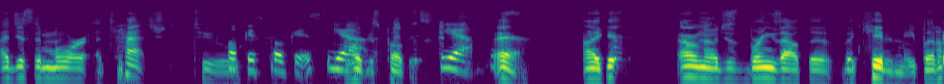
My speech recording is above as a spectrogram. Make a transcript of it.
I just am more attached to Hocus Pocus. Yeah. Hocus Pocus. Yeah. Yeah, like it. I don't know. It just brings out the the kid in me. But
